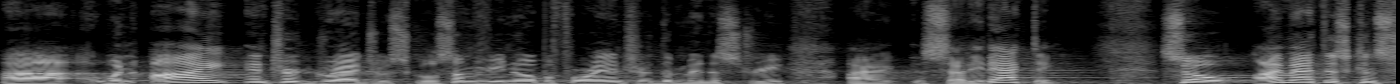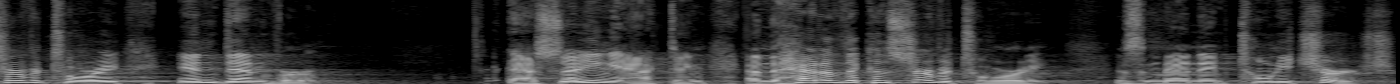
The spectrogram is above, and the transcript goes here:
Uh, when I entered graduate school, some of you know before I entered the ministry, I studied acting. So I'm at this conservatory in Denver, uh, studying acting, and the head of the conservatory is a man named Tony Church,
